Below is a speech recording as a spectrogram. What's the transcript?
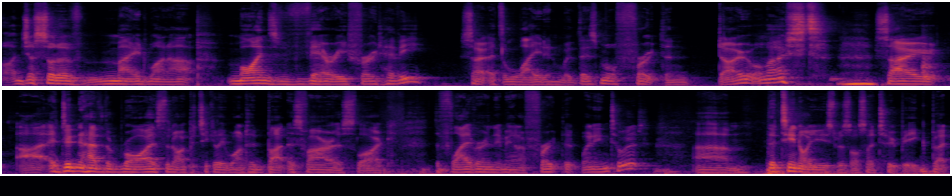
I just sort of made one up. Mine's very fruit heavy, so it's laden with, there's more fruit than dough almost. So uh, it didn't have the rise that I particularly wanted, but as far as like the flavour and the amount of fruit that went into it, um, the tin I used was also too big, but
